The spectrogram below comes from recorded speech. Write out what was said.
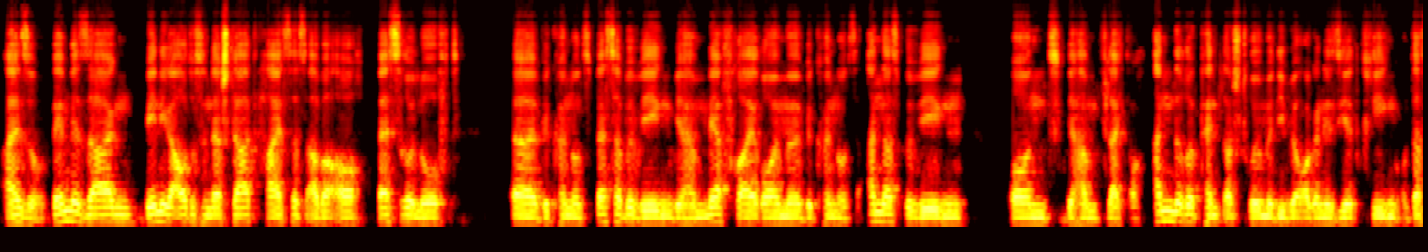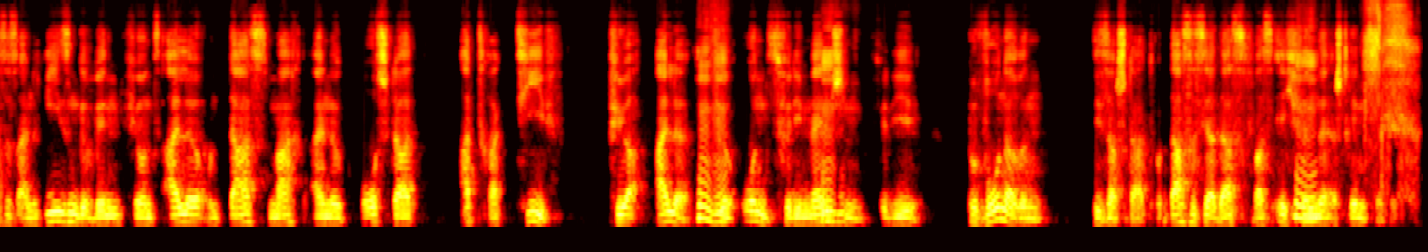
Also, wenn wir sagen, weniger Autos in der Stadt, heißt das aber auch bessere Luft. Äh, wir können uns besser bewegen, wir haben mehr Freiräume, wir können uns anders bewegen. Und wir haben vielleicht auch andere Pendlerströme, die wir organisiert kriegen. Und das ist ein Riesengewinn für uns alle. Und das macht eine Großstadt attraktiv für alle, mhm. für uns, für die Menschen, mhm. für die Bewohnerinnen dieser Stadt. Und das ist ja das, was ich mhm. finde erstrebenswert ist.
